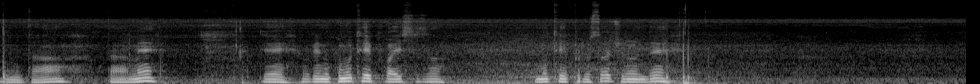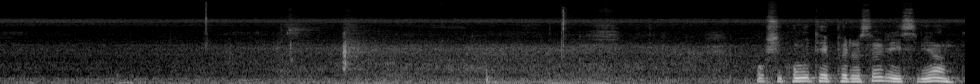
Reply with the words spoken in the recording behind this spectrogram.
합니다. 그 다음에 이제 우리는 고무 테이프가 있어서 고무 테이프를 써주는데 혹시 고무 테이프를 쓸일 있으면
